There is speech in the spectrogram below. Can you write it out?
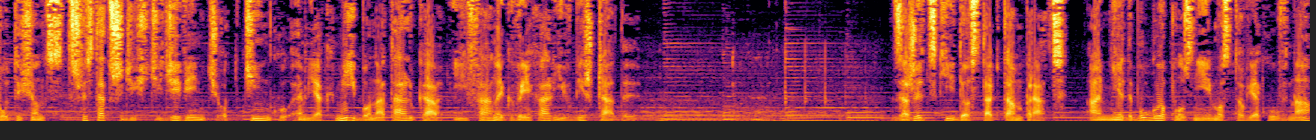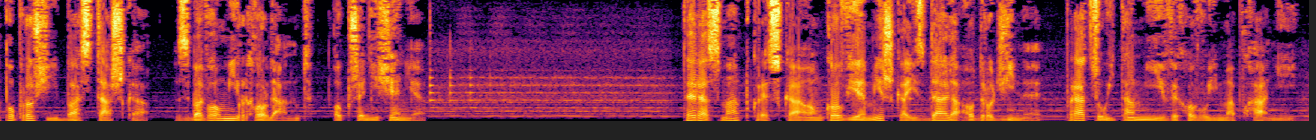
W 1339 odcinku M jak mi bo Natalka i Franek wyjechali w Bieszczady. Zarzycki dostał tam prac, a niedługo później Mostowiakówna poprosi Bastaszka, z Bawomir Holland, o przeniesienie. Teraz map kreska Onkowie mieszkaj z dala od rodziny, pracuj tam i wychowuj mapchani.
